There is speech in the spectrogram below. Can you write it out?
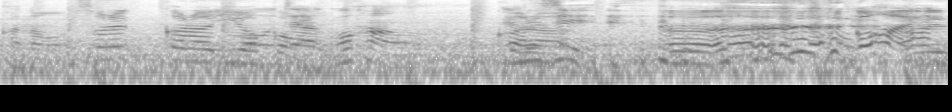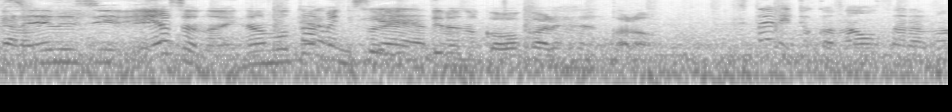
かな。それから嫌も。うじゃあご飯から。NG うん。ご飯 NG で。嫌じゃない？何のためにそれ言ってるのか分からへんから。2人とかなおさらな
